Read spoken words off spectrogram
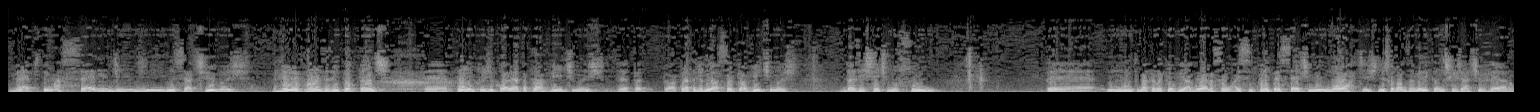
Maps tem uma série de, de iniciativas relevantes, importantes, é, pontos de coleta para vítimas, é, coleta de doação para vítimas das enchentes no sul. É, um muito bacana que eu vi agora são as 57 mil mortes de soldados americanos que já tiveram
